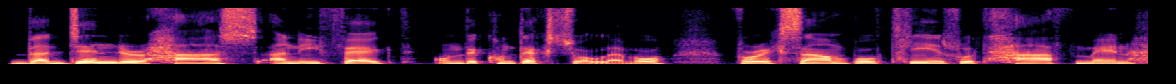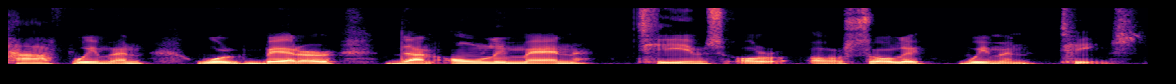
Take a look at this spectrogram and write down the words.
that gender has an effect on the contextual level. For example, teams with half men, half women work better than only men teams or, or solely women teams.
